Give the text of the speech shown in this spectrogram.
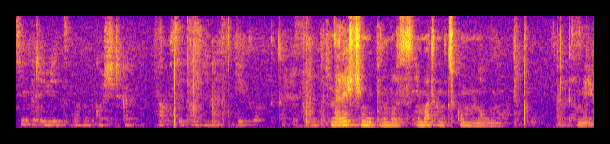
Всім привіт, з вами Кошечка. Я сьогодні до нас така. Нарешті ми будемо знімати на цьому новому камері.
